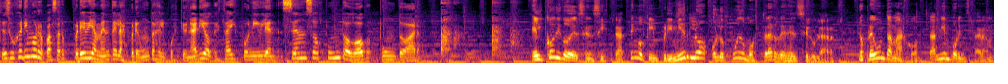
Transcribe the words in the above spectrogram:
Te sugerimos repasar previamente las preguntas del cuestionario que está disponible en censo.gov.ar. El código del censista, ¿tengo que imprimirlo o lo puedo mostrar desde el celular? Nos pregunta Majo, también por Instagram.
